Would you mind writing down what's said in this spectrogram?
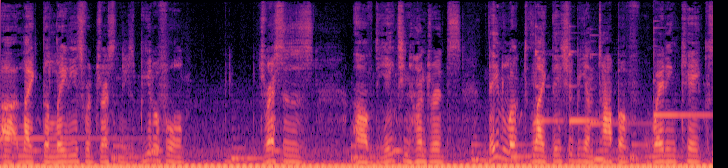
uh, like the ladies were dressed in these beautiful dresses of the 1800s, they looked like they should be on top of wedding cakes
